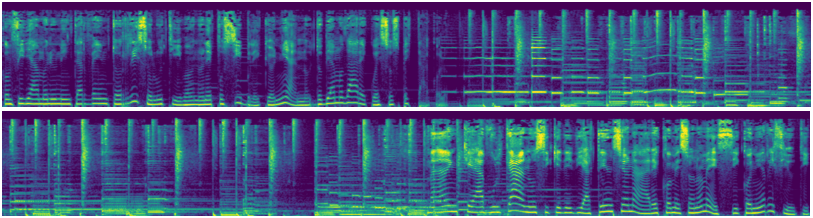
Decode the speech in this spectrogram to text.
Confidiamo in un intervento risolutivo, non è possibile che ogni anno dobbiamo dare questo spettacolo. Anche a Vulcano si chiede di attenzionare come sono messi con i rifiuti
